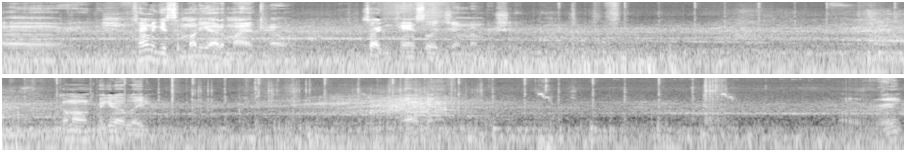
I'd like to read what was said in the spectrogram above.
Uh, time to get some money out of my account so I can cancel a gym membership. Come on, pick it up, lady. Okay. Alright.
